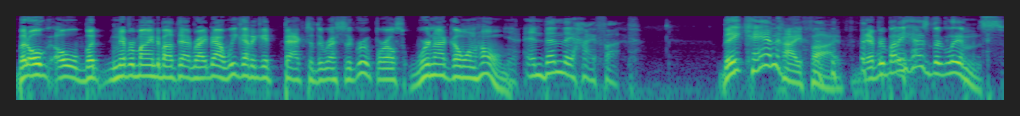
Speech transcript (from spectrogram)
but oh oh but never mind about that right now we got to get back to the rest of the group or else we're not going home Yeah. And then they high five. they can high five everybody has their limbs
